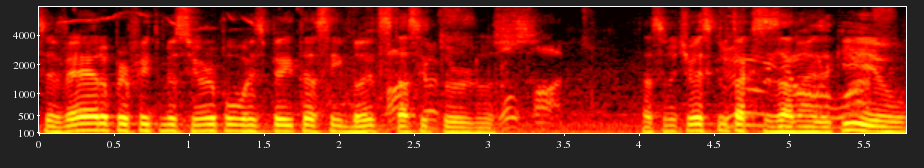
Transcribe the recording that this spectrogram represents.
Severo, perfeito meu senhor, o povo respeita semblantes taciturnos. Tá, se não tivesse que lutar com esses anões aqui, eu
